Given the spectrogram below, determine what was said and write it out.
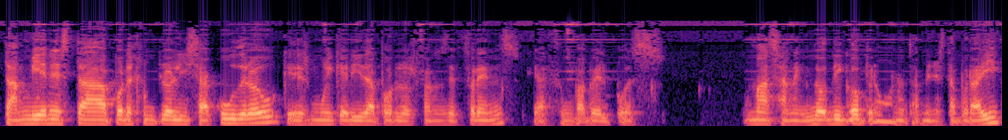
También está, por ejemplo, Lisa Kudrow, que es muy querida por los fans de Friends, que hace un papel pues más anecdótico, pero bueno, también está por ahí.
